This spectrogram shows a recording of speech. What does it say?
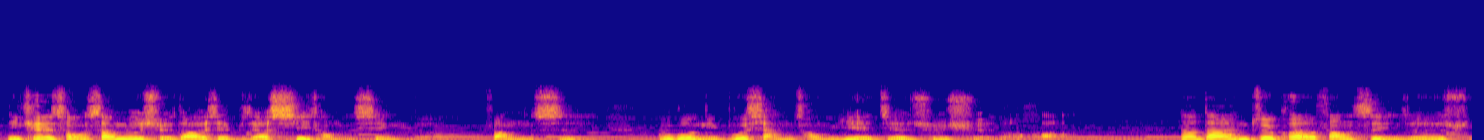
你可以从上面学到一些比较系统性的方式。如果你不想从业界去学的话，那当然最快的方式，你就是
